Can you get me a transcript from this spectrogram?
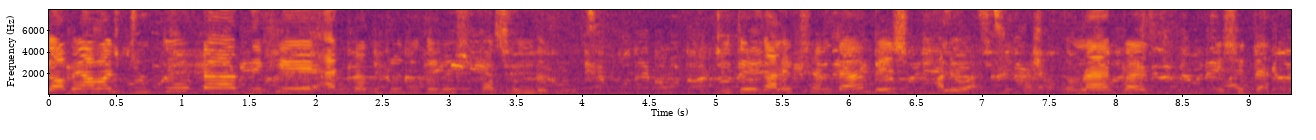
তবে আমার জুতোটা দেখে একটা দুটো জুতো বেশ পছন্দ হচ্ছে জুতোর কালেকশানটা বেশ ভালো আছে। তোমরা একবার এসে দেখো।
